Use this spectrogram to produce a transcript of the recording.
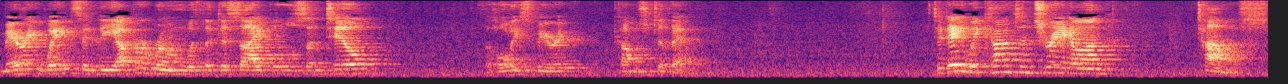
Mary waits in the upper room with the disciples until the Holy Spirit comes to them. Today we concentrate on Thomas.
